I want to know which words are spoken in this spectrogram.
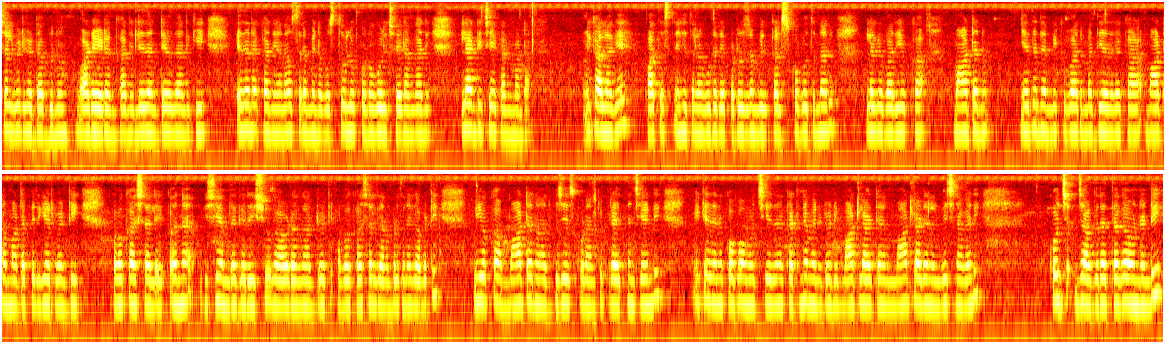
చలివిడిగా డబ్బును వాడేయడం కానీ లేదంటే దానికి ఏదైనా కానీ అనవసరమైన వస్తువులు కొనుగోలు చేయడం కానీ ఇలాంటివి చేయకనమాట. ఇక అలాగే పాత స్నేహితులను కూడా రేపటి రోజున మీరు కలుసుకోబోతున్నారు. అలాగే వారి యొక్క మాటను ఏదైనా మీకు వారి మధ్య ఏదైనా కా- మాట మాట పెరిగేటువంటి అవకాశాలు ఏదైనా విషయం దగ్గర ఇష్యూ కావడం అటువంటి అవకాశాలు కనబడుతున్నాయి కాబట్టి మీ యొక్క మాటను అదుపు చేసుకోవడానికి ప్రయత్నం చేయండి. మీకు ఏదైనా కోపం వచ్చి ఏదైనా కఠినమైనటువంటి మాట్లాడటం మాట్లాడాలని అనిపించినా కానీ కొంచెం జాగ్రత్తగా ఉండండి.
